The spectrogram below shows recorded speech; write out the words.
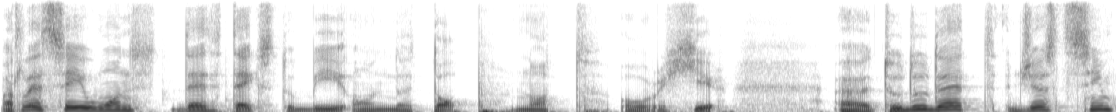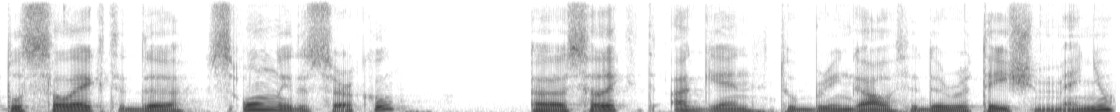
But let's say you want that text to be on the top, not over here. Uh, to do that, just simple select the only the circle uh, select it again to bring out the rotation menu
